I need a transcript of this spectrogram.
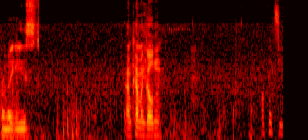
From the east. I'm coming, Golden. I'll fix you.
